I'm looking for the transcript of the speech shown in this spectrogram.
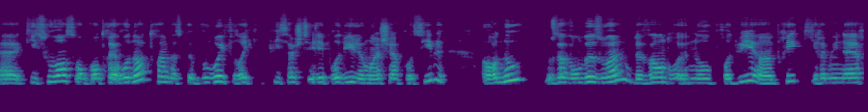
euh, qui souvent sont contraires aux nôtres, hein, parce que pour eux, il faudrait qu'ils puissent acheter les produits le moins cher possible. Or, nous, nous avons besoin de vendre nos produits à un prix qui rémunère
